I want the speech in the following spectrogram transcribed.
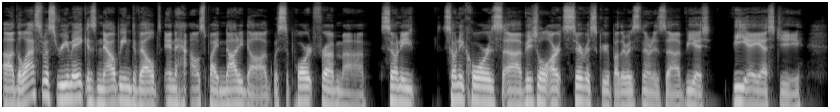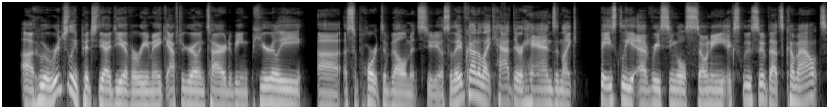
Uh, the Last of Us remake is now being developed in house by Naughty Dog with support from uh, Sony Sony Core's uh, Visual Arts Service Group, otherwise known as uh, VASG uh, who originally pitched the idea of a remake after growing tired of being purely uh, a support development studio. So they've kind of like had their hands in like basically every single Sony exclusive that's come out,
